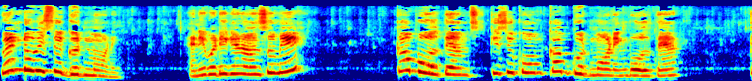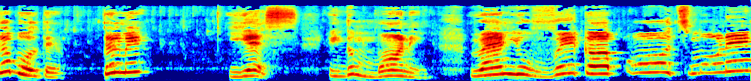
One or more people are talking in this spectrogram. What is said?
when do we say good morning anybody can answer me कब बोलते हैं हम किसी को हम कब गुड मॉर्निंग बोलते हैं कब बोलते हैं टेल मी यस in the morning. When you wake up oh it's morning.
